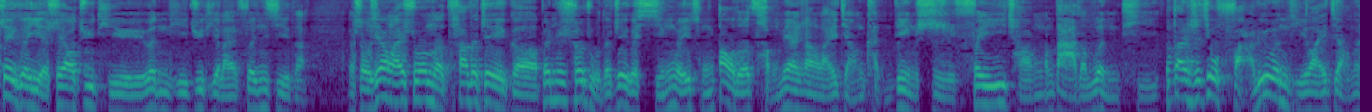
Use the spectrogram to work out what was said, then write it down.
这个也是要具体问题具体来分析的。首先来说呢，他的这个奔驰车主的这个行为，从道德层面上来讲，肯定是非常大的问题。但是就法律问题来讲呢，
